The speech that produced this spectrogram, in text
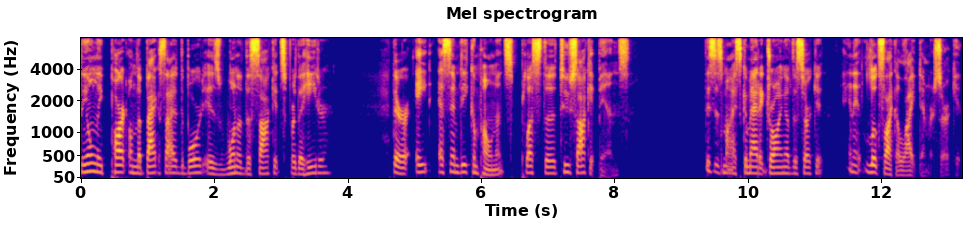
The only part on the back side of the board is one of the sockets for the heater. There are eight SMD components plus the two socket pins. This is my schematic drawing of the circuit, and it looks like a light dimmer circuit.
